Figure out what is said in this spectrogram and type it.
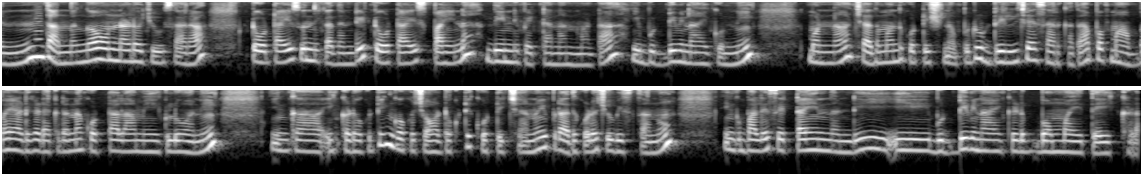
ఎంత అందంగా ఉన్నాడో చూసారా? టోటాయిస్ ఉంది కదండి టోటాయిస్ పైన దీన్ని పెట్టాను అనమాట ఈ బుడ్డి వినాయకుడిని మొన్న చదమందు కొట్టించినప్పుడు డ్రిల్ చేశారు కదా పాప మా అబ్బాయి అడిగాడు ఎక్కడన్నా కొట్టాలా మేకులు? అని. ఇంకా ఇక్కడ ఒకటి ఇంకొక చోట ఒకటి కొట్టించాను. ఇప్పుడు అది కూడా చూపిస్తాను. ఇంక భలే సెట్ అయిందండి ఈ బుడ్డి వినాయకుడి బొమ్మ అయితే ఇక్కడ.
